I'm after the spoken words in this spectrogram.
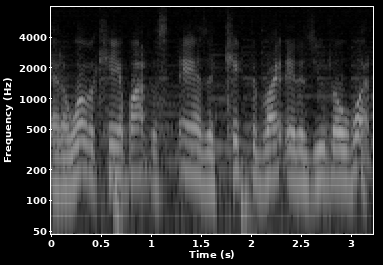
And a woman came out the stairs and kicked him right in as you know what.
